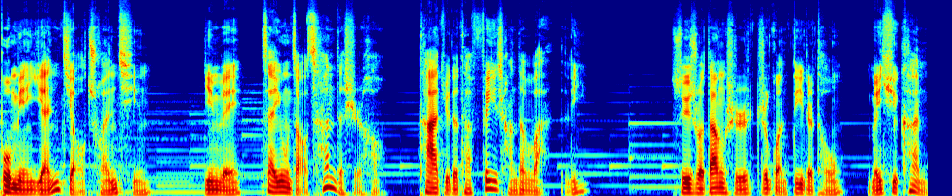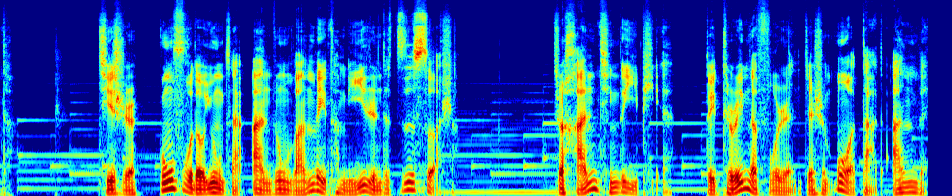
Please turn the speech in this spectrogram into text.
不免眼角传情，因为在用早餐的时候，他觉得他非常的婉丽。虽说当时只管低着头，没去看他，其实功夫都用在暗中玩味他迷人的姿色上。这含情的一瞥，对特瑞娜夫人真是莫大的安慰，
